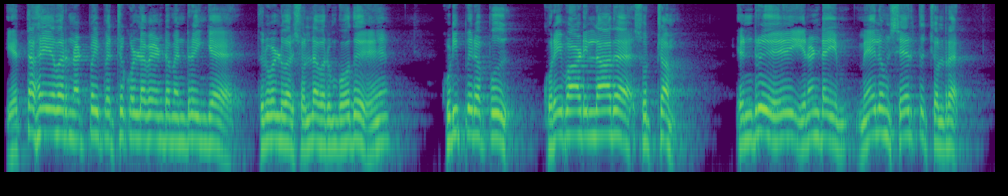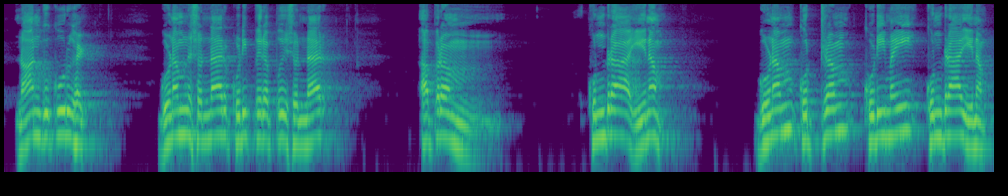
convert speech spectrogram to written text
எத்தகையவர் நட்பை பெற்றுக்கொள்ள வேண்டும் என்று இங்கே திருவள்ளுவர் சொல்ல வரும்போது குடிப்பிறப்பு குறைபாடில்லாத சுற்றம் என்று இரண்டை மேலும் சேர்த்து சொல்கிறார் நான்கு கூறுகள். குணம்னு சொன்னார் குடிப்பிறப்பு சொன்னார் அப்புறம் குன்றா இனம். குணம் குற்றம் குடிமை குன்றா இனம்.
